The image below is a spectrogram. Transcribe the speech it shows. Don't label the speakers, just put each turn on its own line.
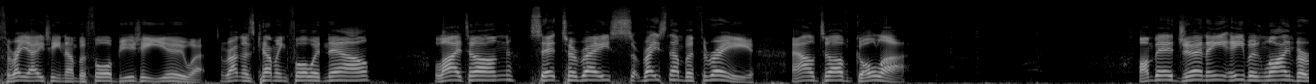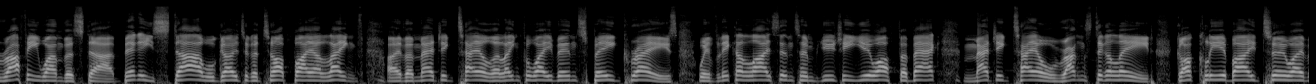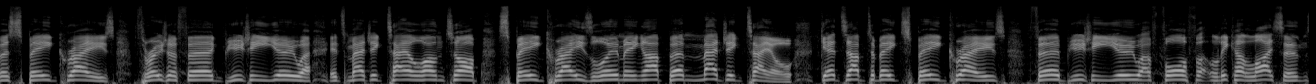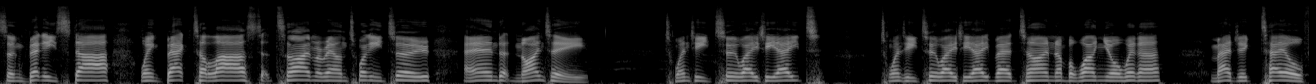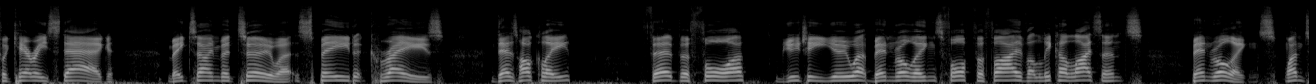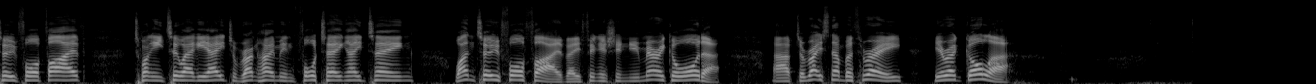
380, number four, Beauty U. Runners coming forward now. Lightong set to race. Race number three out of Gawler. On their journey, even line for Ruffy won the start. Betty Star will go to the top by a length over Magic Tail, a length away then Speed Craze. With Liquor License and Beauty U off the back, Magic Tail runs to the lead. Got clear by two over Speed Craze. Through to third, Beauty U. Uh, it's Magic Tail on top. Speed Craze looming up, but Magic Tail gets up to beat Speed Craze. Third, Beauty U. Uh, fourth, Liquor License. And Betty Star went back to last time around 22 and 90. 22.88. 22.88 that time. Number one, your winner. Magic Tail for Kerry Stagg. Big time for two. Uh, Speed Craze. Des Hockley. Third for four. Beauty U. Ben Rawlings. Fourth for five. Liquor License. Ben Rawlings. One, two, four, five. 22.88. Run home in 14.18. One, two, four, five. They finish in numerical order after race number three here at Gawler.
